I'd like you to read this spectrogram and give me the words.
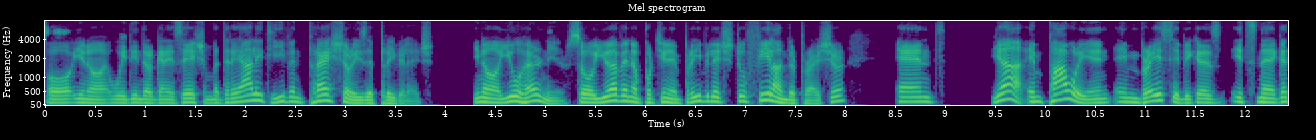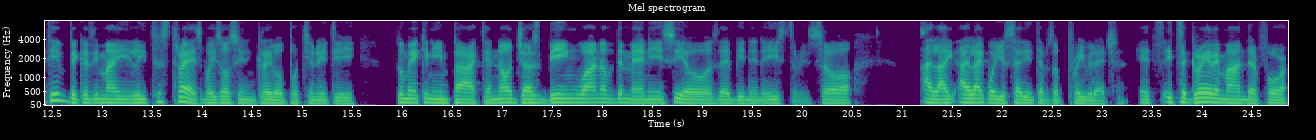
or you know within the organization. But the reality, even pressure is a privilege. You know, you earn it, so you have an opportunity and privilege to feel under pressure, and yeah, empower it and embrace it because it's negative because it might lead to stress, but it's also an incredible opportunity to make an impact and not just being one of the many CEOs that have been in history. So I like I like what you said in terms of privilege. It's it's a great reminder for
